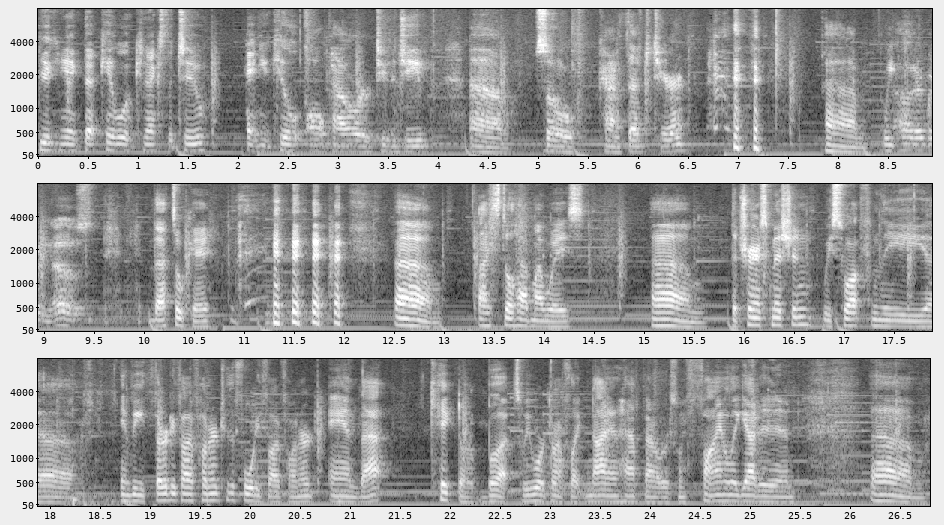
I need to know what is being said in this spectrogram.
You can yank that cable that connects the two, and you kill all power to the Jeep. Um, so kind of theft deterrent. um, we that everybody knows. that's okay. um, I still have my ways. The transmission we swapped from the uh, NV 3500 to the 4500, and that kicked our butts. We worked on it for like nine and a half hours. We finally got it in. Um,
